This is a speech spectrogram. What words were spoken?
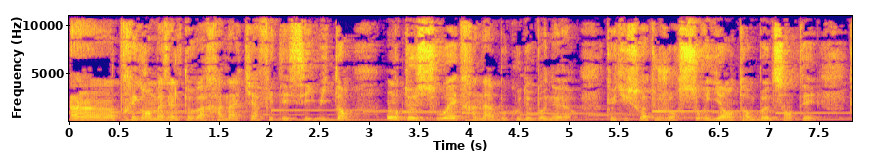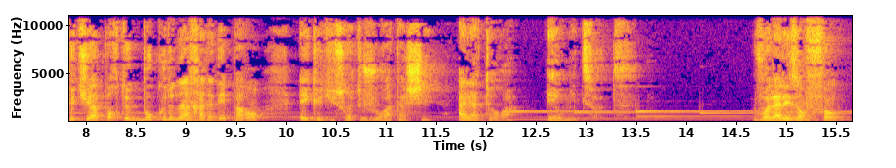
un très grand Mazel Tov qui a fêté ses 8 ans. On te souhaite, Hana, beaucoup de bonheur, que tu sois toujours souriante, en bonne santé, que tu apportes beaucoup de nachat à tes parents et que tu sois toujours attaché à la Torah et au mitzvot. Voilà les enfants,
